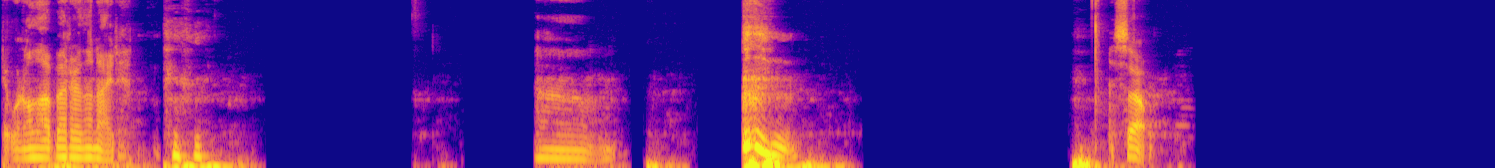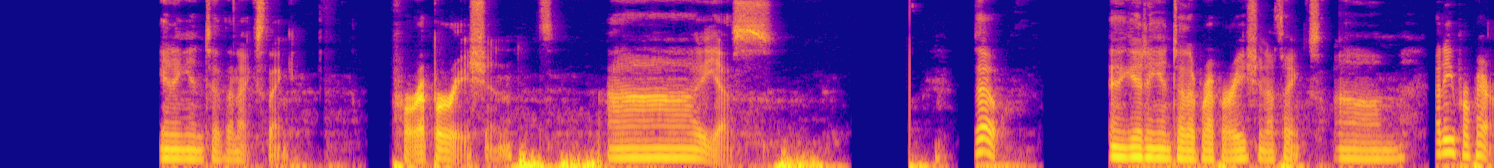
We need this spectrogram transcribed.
it went a lot better than I did. um, so, getting into the next thing preparation. Ah, uh, yes. So, and getting into the preparation of things. Um, how do you prepare?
